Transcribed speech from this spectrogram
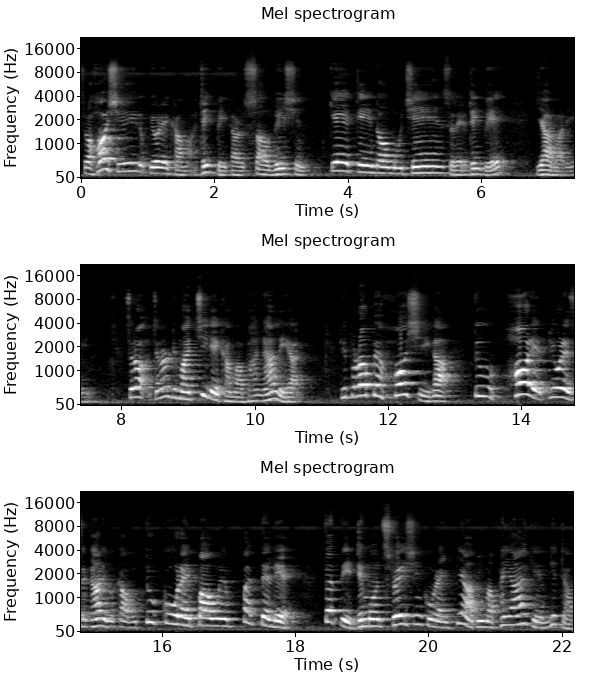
ဆိုတော့ဟောရှေလို့ပြောတဲ့အခါမှာအဓိပ္ပာယ်ကတော့ salvation ကဲတင်တော်မူခြင်းဆိုတဲ့အဓိပ္ပာယ်ရပါတယ်ဆိုတော့ကျွန်တော်တို့ဒီမှာကြည့်တဲ့အခါမှာဘာနားလေရဒီ prophet ဟောရှေက သူဟောတယ်ပြောတဲ့စကားတွေမကဘူးသူကိုယ်တိုင်ပါဝင်ပတ်သက်တဲ့သက်သေ demonstration ကိုယ်တိုင်ပြပြီးမှဖယားခင်မြစ်တာဘ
